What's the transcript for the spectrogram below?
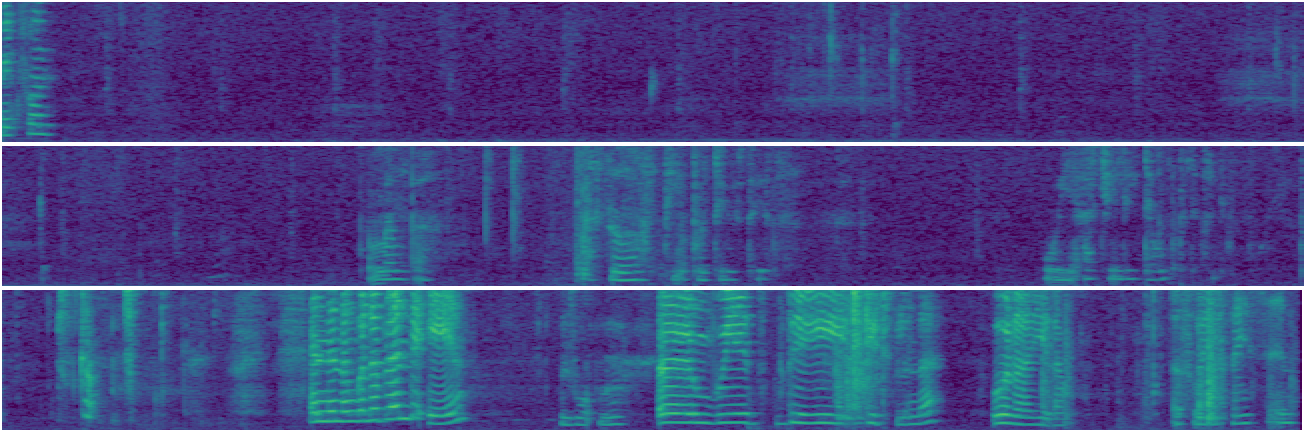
Next one. Remember, I still have to put these teeth. Oh, you actually don't. Just go. And then I'm gonna blend it in. With what? Um, with the stitch blender. Oh, no, you don't. That's what I'm facing.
